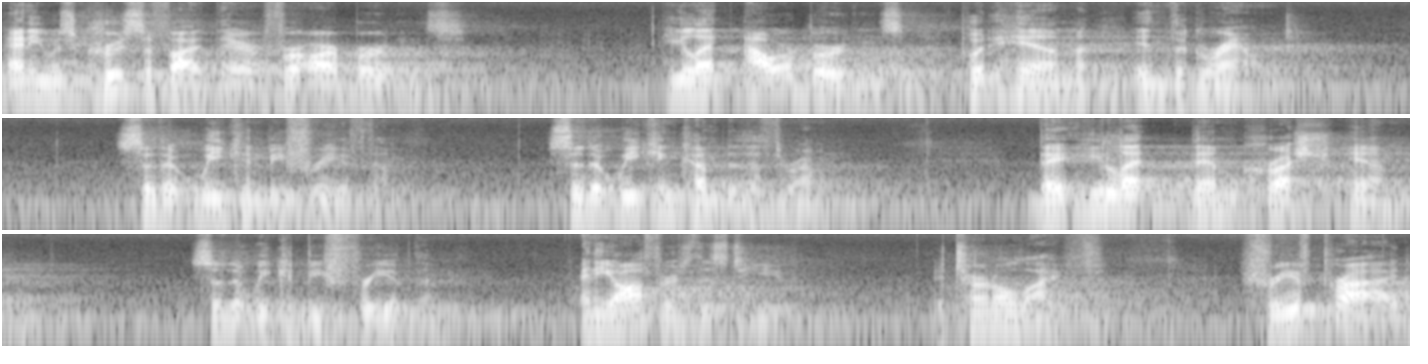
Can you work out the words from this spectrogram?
and he was crucified there for our burdens. He let our burdens put him in the ground so that we can be free of them, so that we can come to the throne. They, he let them crush him so that we could be free of them. And he offers this to you eternal life, free of pride,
